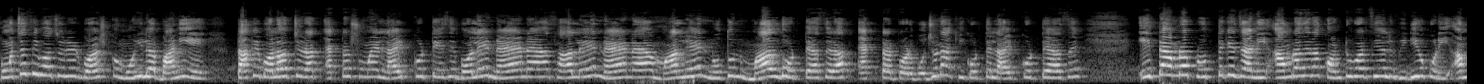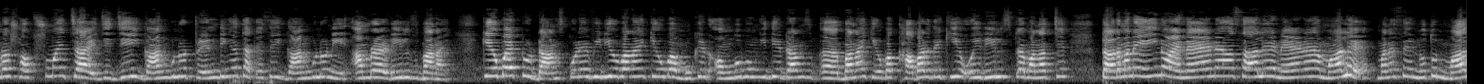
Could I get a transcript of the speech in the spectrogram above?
পঁচাশি বছরের বয়স্ক মহিলা বানিয়ে তাকে বলা হচ্ছে রাত একটার সময় লাইভ করতে এসে বলে নয়া নয়া সালে নয়া নয়া মাল হে, নতুন মাল ধরতে আসে রাত একটার পর। বোঝো না কি করতে লাইভ করতে আসে। এটা আমরা প্রত্যেকে জানি, আমরা যারা কন্ট্রোভার্সিয়াল ভিডিও করি, আমরা সবসময় চাই যে যেই গানগুলো ট্রেন্ডিংয়ে থাকে, সেই গানগুলো নিয়ে আমরা রিলস বানাই। কেউ বা একটু ডান্স করে ভিডিও বানায়, কেউ বা মুখের অঙ্গভঙ্গি দিয়ে ডান্স বানায়, কেউ বা খাবার দেখিয়ে ওই রিলসটা বানাচ্ছে। তার মানে এই নয় ন্যায় নেয়া, সালে ন্যায় নেয়া, মালে মানে সে নতুন মাল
